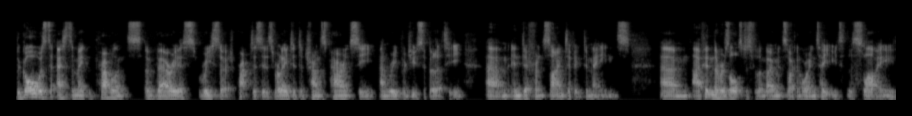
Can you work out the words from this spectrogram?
the goal was to estimate the prevalence of various research practices related to transparency and reproducibility um, in different scientific domains. Um, I've hidden the results just for the moment so I can orientate you to the slide.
